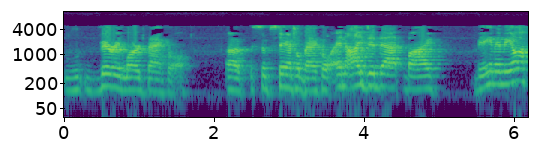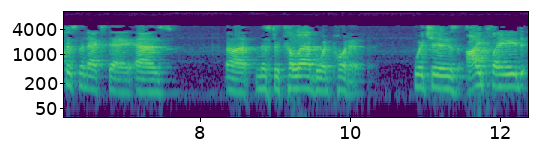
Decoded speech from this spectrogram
very large bankroll, a substantial bankroll, and I did that by being in the office the next day, as uh, Mr. Taleb would put it, which is I played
